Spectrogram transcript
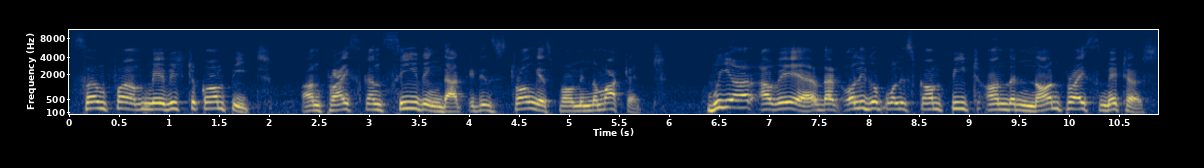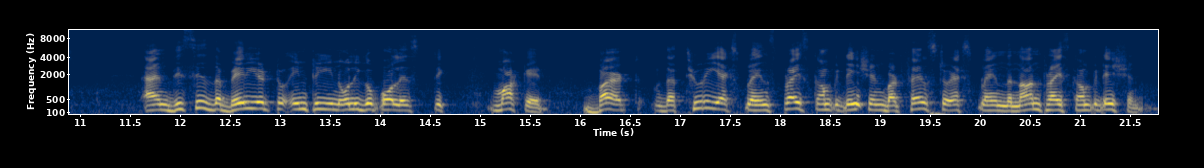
some firm may wish to compete on price considering that it is strongest firm in the market. We are aware that oligopolies compete on the non-price matters and this is the barrier to entry in oligopolistic market but the theory explains price competition but fails to explain the non-price competition.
